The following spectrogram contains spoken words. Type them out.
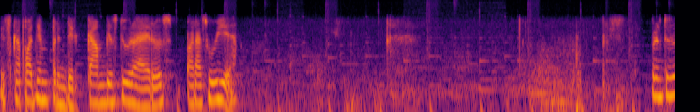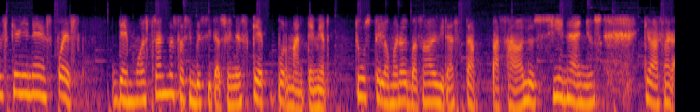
es capaz de emprender cambios duraderos para su vida. Pero entonces, ¿qué viene después? Demuestran nuestras investigaciones que por mantener tus telómeros vas a vivir hasta pasados los 100 años, que vas a,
